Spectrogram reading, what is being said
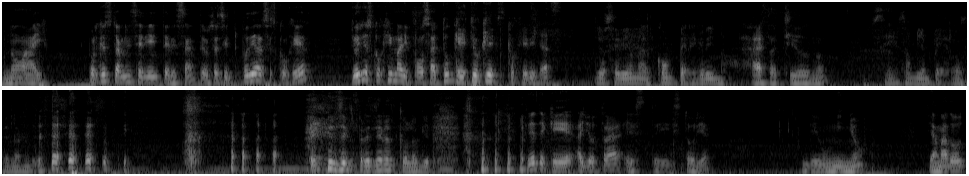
No hay. Porque eso también sería interesante. O sea, si tú pudieras escoger, yo ya escogí mariposa. ¿Tú qué, tú qué escogerías? Yo sería un halcón peregrino. Ah, está chido, ¿no? Sí, son bien perros, eh, la neta. Esa expresión es coloquial. Fíjate que hay otra este, historia de un niño llamado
